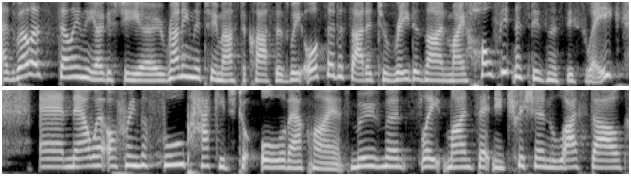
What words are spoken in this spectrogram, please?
as well as selling the yoga studio, running the two master classes, we also decided to redesign my whole fitness business this week. And now we're offering the full package to all of our clients, movement, sleep, mindset, nutrition, lifestyle.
